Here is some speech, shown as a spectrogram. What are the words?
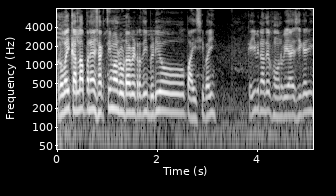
ਚਲੋ ਬਾਈ ਕੱਲ ਆਪਣੇ ਸ਼ਕਤੀਮਾਨ ਰੋਟਾਵੇਟਰ ਦੀ ਵੀਡੀਓ ਪਾਈ ਸੀ ਬਾਈ। ਕਈ ਵੀਰਾਂ ਦੇ ਫੋਨ ਵੀ ਆਏ ਸੀਗੇ ਜੀ।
